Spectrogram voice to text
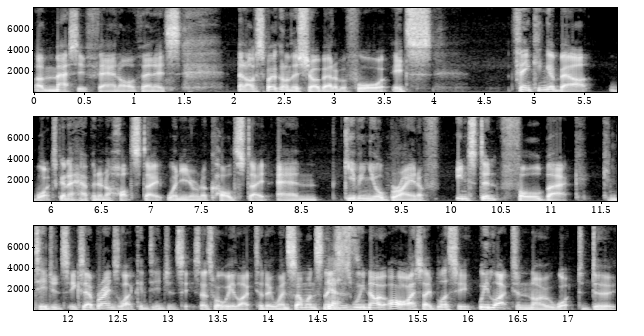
a massive fan of, and it's, and I've spoken on this show about it before. It's thinking about what's going to happen in a hot state when you're in a cold state and giving your brain a f- instant fallback contingency because our brains like contingencies. That's what we like to do. When someone sneezes, yes. we know, oh, I say bless you. We like to know what to do.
